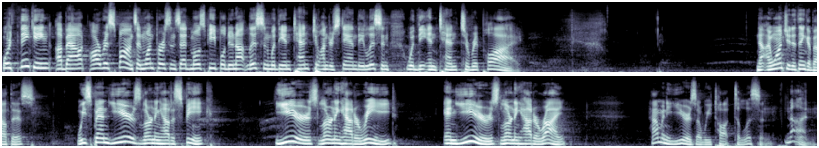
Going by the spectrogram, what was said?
We're thinking about our response. And one person said most people do not listen with the intent to understand, they listen with the intent to reply. Now, I want you to think about this. We spend years learning how to speak, years learning how to read, and years learning how to write. How many years are we taught to listen? None.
